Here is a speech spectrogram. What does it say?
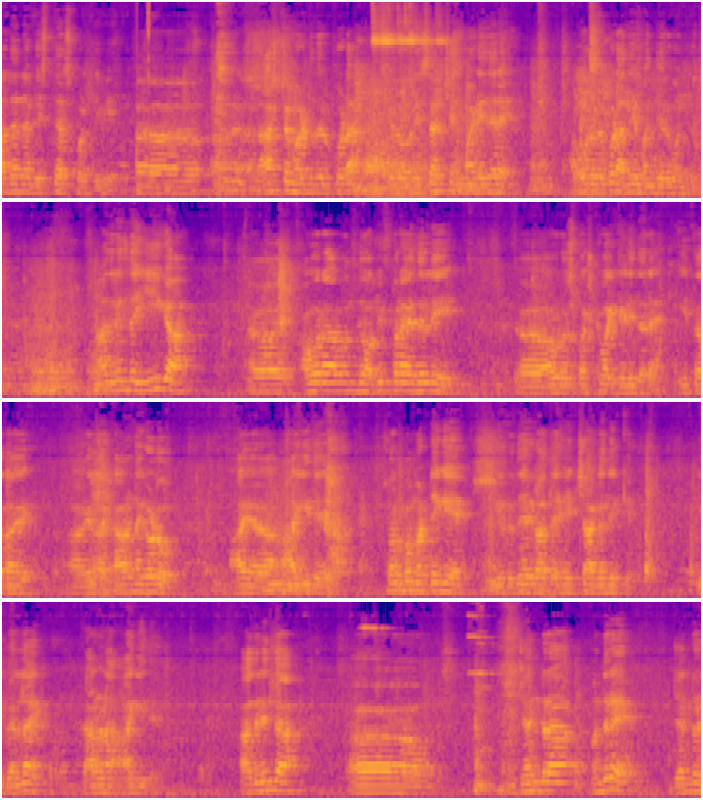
ಅದನ್ನು ವಿಸ್ತರಿಸ್ಕೊಳ್ತೀವಿ. ರಾಷ್ಟ್ರ ಮಟ್ಟದಲ್ಲಿ ಕೂಡ ಕೆಲವು ರಿಸರ್ಚ್ ಏನು ಮಾಡಿದ್ದಾರೆ ಅವರಲ್ಲೂ ಕೂಡ ಅದೇ ಬಂದಿರುವಂಥದ್ದು. ಆದ್ದರಿಂದ ಈಗ ಅವರ ಒಂದು ಅಭಿಪ್ರಾಯದಲ್ಲಿ ಅವರು ಸ್ಪಷ್ಟವಾಗಿ ಹೇಳಿದ್ದಾರೆ. ಈ ಥರ ಎಲ್ಲ ಕಾರಣಗಳು ಆಗಿದೆ. ಸ್ವಲ್ಪ ಮಟ್ಟಿಗೆ ಈ ಹೃದಯಘಾತ ಹೆಚ್ಚಾಗೋದಕ್ಕೆ ಇವೆಲ್ಲ ಕಾರಣ ಆಗಿದೆ. ಆದ್ದರಿಂದ ಜನರ, ಅಂದರೆ ಜನರ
